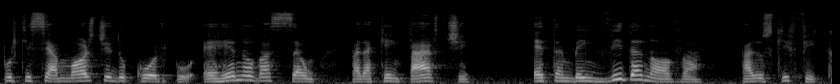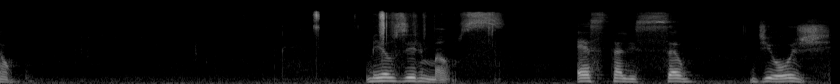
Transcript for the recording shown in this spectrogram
Porque se a morte do corpo é renovação para quem parte, é também vida nova para os que ficam. Meus irmãos, esta lição de hoje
